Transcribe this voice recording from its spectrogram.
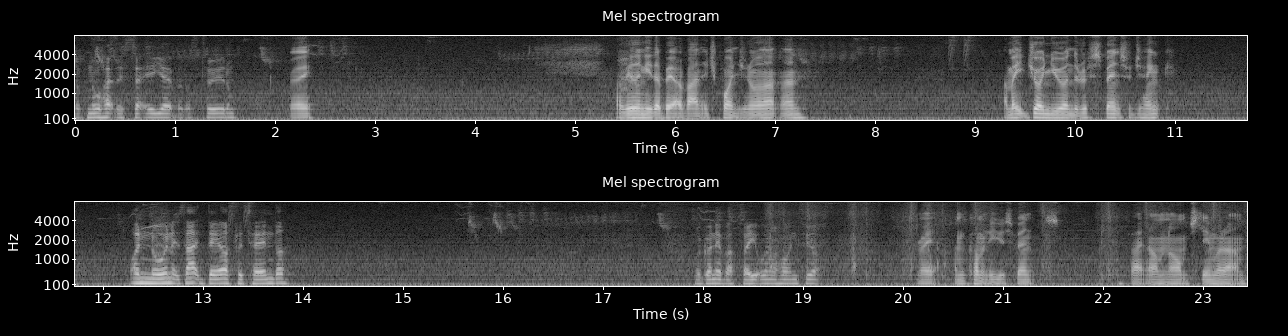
I've no hit the city yet, but there's two of them. Right. I really need a better vantage point, do you know that, man? I might join you on the roof, Spence, what do you think? Unknown, it's that Dare Pretender. We're gonna have a fight on our hands here. Right, I'm coming to you, Spence. In fact, no, I'm not, I'm staying where I am.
